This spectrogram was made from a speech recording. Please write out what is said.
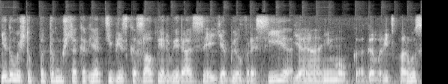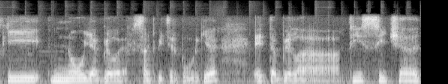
я думаю, что потому что, как я тебе сказал, первый раз я был в России, я не мог говорить по-русски, но я был в Санкт-Петербурге. Это было 1000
